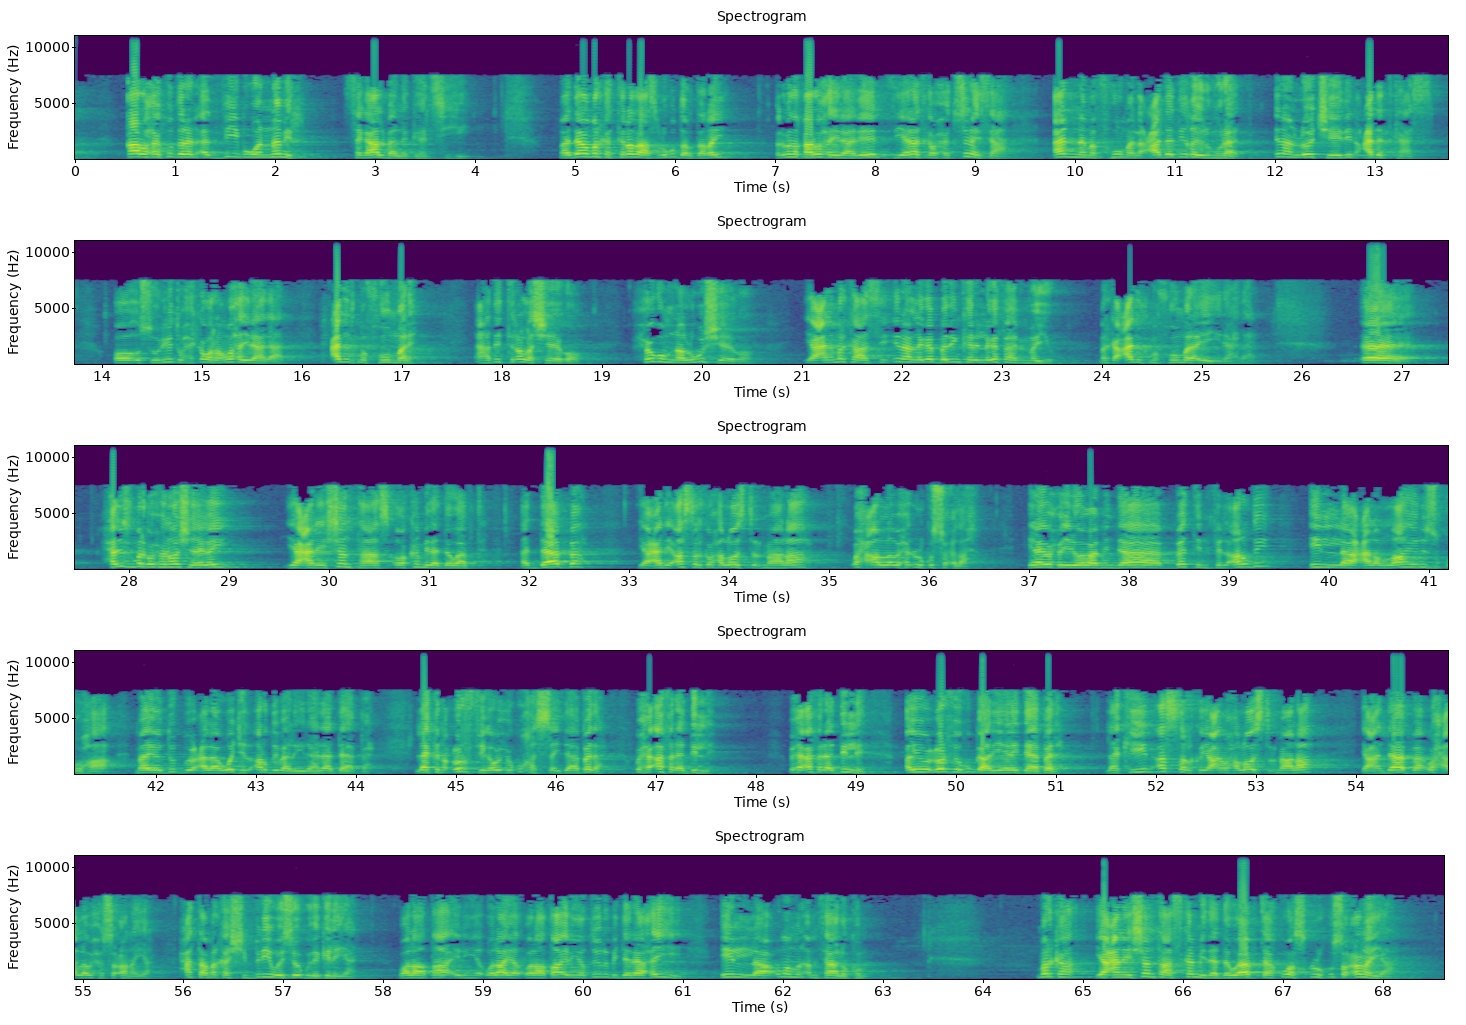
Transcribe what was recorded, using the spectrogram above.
Qaar waxay ku dareen addi'bu wannamir sagaal baa la gaarsiiyey. Maadaama marka tiradaas lagu dardaray culamada qaar waxay yidhaahdeen ziyaadaadka waxay tusinaysaa ana mafhuuma alcadadi hayru muraad. Inaan loo jeedin cadadkaas oo usuuliyiintu waxay ka warramaan waxay yidhahdaan cadadku mafhuum ma leh. Haddii tiro la sheego xugumna lagu sheego yani markaasi inaan laga badin karin laga fahmi mayo. Marka cadadku mafhuum male ayay yidhaahdaan. Xadiisku marka wuxuu inoo sheegay yani shantaas oo ka mida dawaabta. Addaabba yani asalka waxaa loo isticmaalaa wax alla waxay dhul socda ilahi wuxuu yidhi wamaa min daabbatin fi اlardi ila cala allahi risquha maa yadubu cala wajhi اlardi baa la yidhahdaa daabba laakiin curfiga wuxuu ku khasisay daabada waxay afar adin leh waxay afar adin leh ayuu curfiga ku gaar yeelay daabada laakiin asalka yani waxaa loo isticmaalaa yani daabba wax alla wuxuu soconaya xataa markaa shimbirihii way soo gudagelayaan walaa طaa'irin yatiiru bijanaaxihi ila umamun amhaalukum marka yani shantaas ka mida dawaabta kuwaas dhul ku soconaya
